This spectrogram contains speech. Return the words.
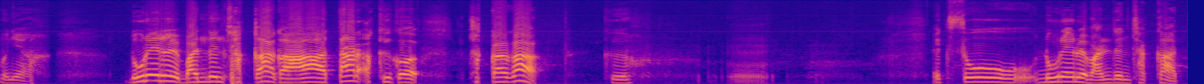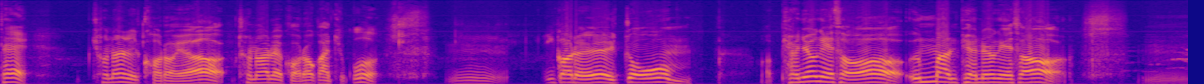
뭐냐, 노래를 만든 작가가 따라, 그거, 작가가 그 음, 엑소 노래를 만든 작가한테 전화를 걸어요. 전화를 걸어가지고 음, 이거를 좀 어, 변형해서 음만 변형해서 음,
